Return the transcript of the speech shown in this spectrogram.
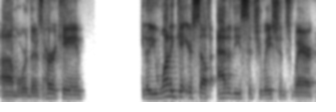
um, or there's a hurricane you know you want to get yourself out of these situations where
